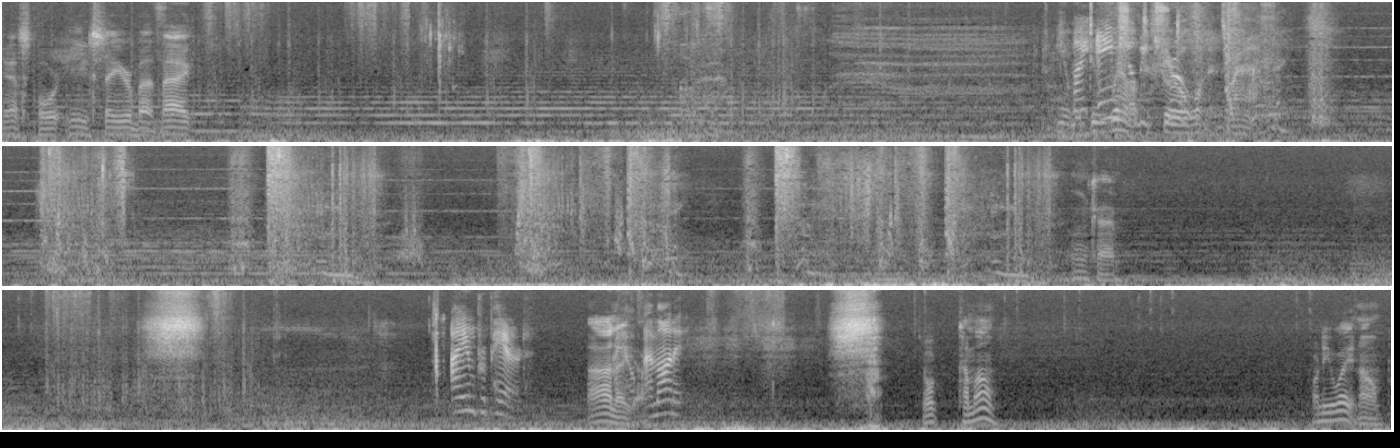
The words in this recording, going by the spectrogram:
Yeah, sport. You stay your butt back. You My would do aim well shall be to fear a true. woman's wrath. Okay. I am prepared. Ah, I know you are. I'm on it. Well, come on. What are you waiting on?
